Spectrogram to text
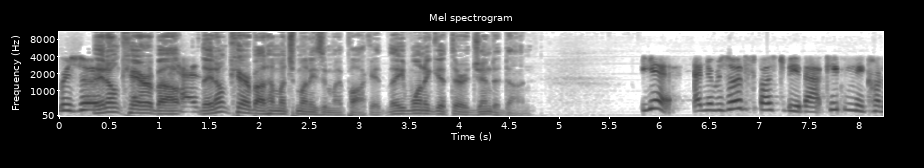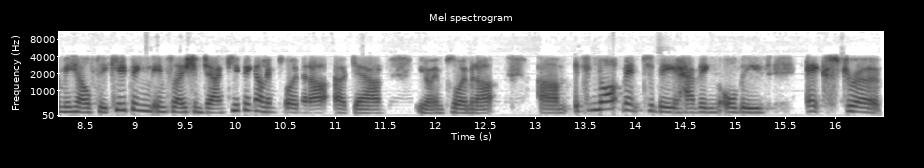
reserve. They don't care about has- they don't care about how much money's in my pocket. They want to get their agenda done. Yeah, and the reserve's supposed to be about keeping the economy healthy, keeping inflation down, keeping unemployment up, uh, down, you know, employment up. Um, it's not meant to be having all these extra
